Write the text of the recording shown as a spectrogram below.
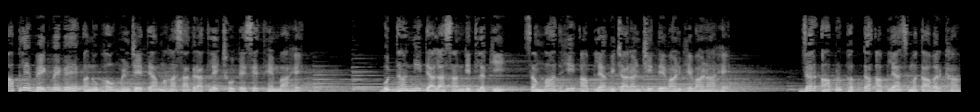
आपले वेगवेगळे अनुभव म्हणजे त्या महासागरातले छोटेसे थेंब आहे. बुद्धांनी त्याला सांगितलं की संवाद ही आपल्या विचारांची देवाणघेवाण आहे. जर आपण फक्त आपल्याच मतावर ठाम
